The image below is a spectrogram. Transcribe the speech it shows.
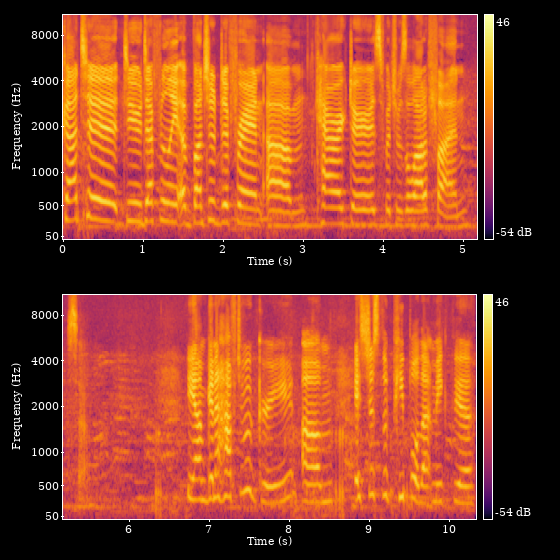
got to do definitely a bunch of different um, characters, which was a lot of fun. So. Yeah, I'm gonna have to agree. Um, it's just the people that make the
